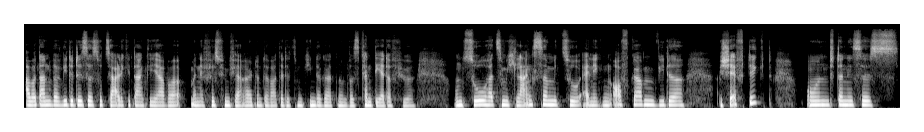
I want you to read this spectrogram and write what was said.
Aber dann war wieder dieser soziale Gedanke, ja, aber mein Neffe ist fünf Jahre alt und der wartet jetzt im Kindergarten und was kann der dafür? Und so hat sie mich langsam mit so einigen Aufgaben wieder beschäftigt und dann ist es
